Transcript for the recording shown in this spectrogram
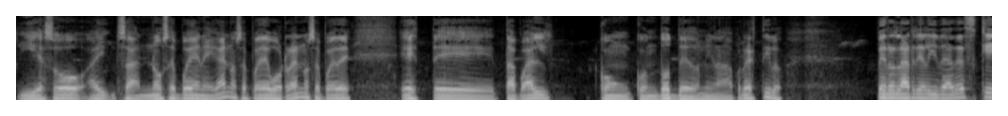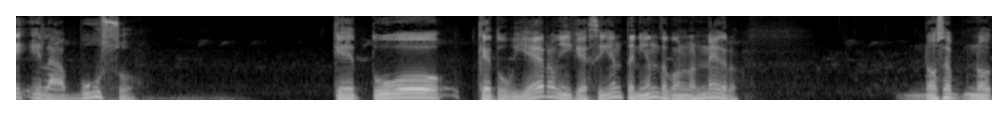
Y eso hay, o sea, no se puede negar, no se puede borrar, no se puede este tapar con, con dos dedos ni nada por el estilo. Pero la realidad es que el abuso que tuvo, que tuvieron y que siguen teniendo con los negros, no se, no,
